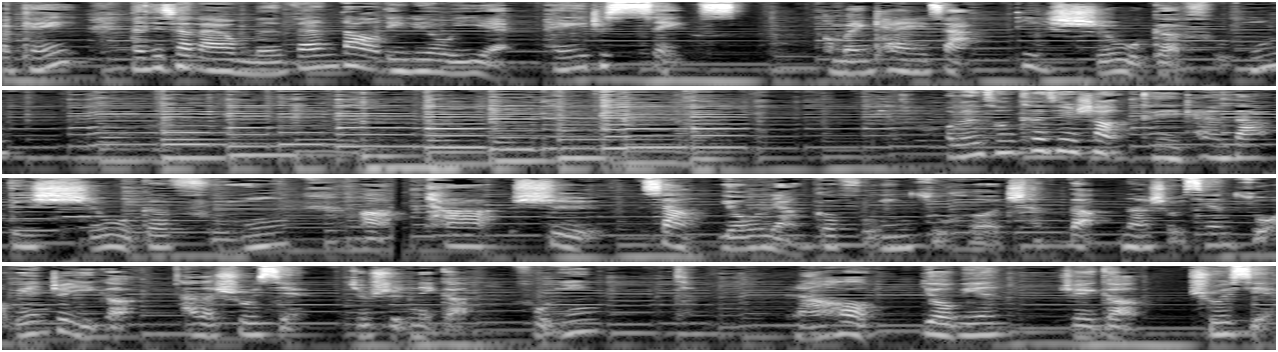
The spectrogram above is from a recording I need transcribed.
OK，那接下来我们翻到第六页，Page Six，我们看一下第十五个辅音。我们从课件上可以看到第十五个辅音啊，它是像由两个辅音组合成的。那首先左边这一个，它的书写就是那个辅音 t，然后右边这个书写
